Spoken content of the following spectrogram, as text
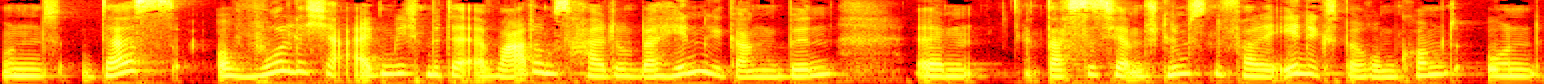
Und das, obwohl ich ja eigentlich mit der Erwartungshaltung dahin gegangen bin, ähm, dass es ja im schlimmsten Falle eh nichts bei rumkommt und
